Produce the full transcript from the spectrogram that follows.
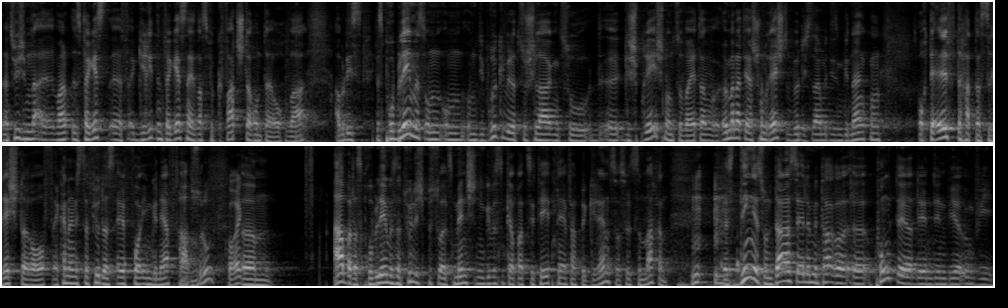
natürlich, man, es vergesst, äh, gerät in Vergessenheit, was für Quatsch darunter auch war. Aber dies, das Problem ist, um, um, um die Brücke wieder zu schlagen zu äh, Gesprächen und so weiter, Ömer hat ja schon recht, würde ich sagen, mit diesem Gedanken, auch der Elfte hat das Recht darauf. Er kann ja nichts dafür, dass elf vor ihm genervt haben. absolut, korrekt. Ähm, aber das Problem ist natürlich, bist du als Mensch in gewissen Kapazitäten einfach begrenzt. Was willst du machen? Das Ding ist, und da ist der elementare äh, Punkt, der, den, den wir irgendwie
